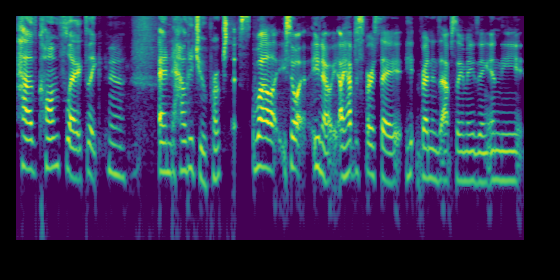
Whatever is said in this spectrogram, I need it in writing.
have conflict? Like, yeah. And how did you approach this? Well, so you know, I have to first say, Brendan's absolutely amazing. In the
